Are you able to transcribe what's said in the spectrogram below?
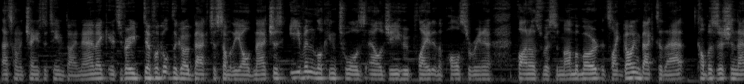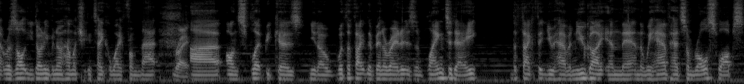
That's going to change the team dynamic. It's very difficult to go back to some of the old matches. Even looking towards LG, who played in the Pulse Arena finals versus Mamba mode, it's like going back to that composition, that result. You don't even know how much you can take away from that that right. uh, on split because you know with the fact that Venerator isn't playing today, the fact that you have a new guy in there, and then we have had some role swaps.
